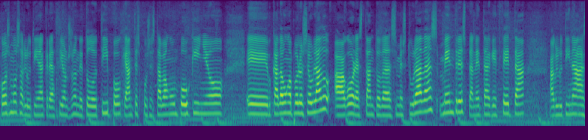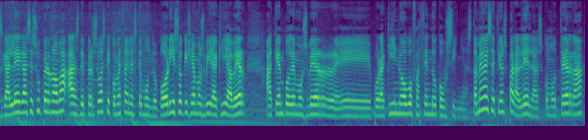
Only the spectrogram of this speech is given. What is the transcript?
Cosmos aglutina creacións non de todo tipo que antes pois estaban un pouquiño eh, cada unha polo seu lado, agora están todas mesturadas estruturadas, mentres Planeta GZ aglutina as galegas e Supernova as de persoas que comezan neste mundo. Por iso quixemos vir aquí a ver a quen podemos ver eh, por aquí novo facendo cousiñas. Tamén hai seccións paralelas, como Terra,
